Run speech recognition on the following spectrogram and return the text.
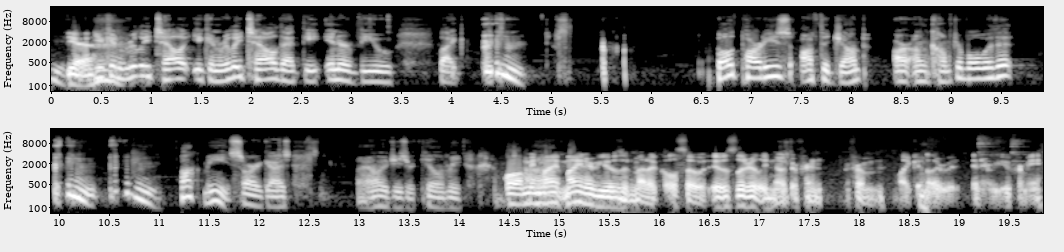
Yeah, You can really tell. You can really tell that the interview, like, both parties off the jump are uncomfortable with it. Fuck me. Sorry, guys. My allergies are killing me. Well, I mean, Uh, my, my interview was in medical, so it was literally no different from like another interview for me.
